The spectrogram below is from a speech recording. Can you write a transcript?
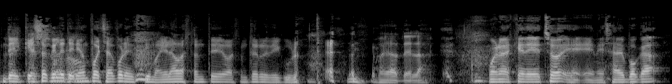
del queso, queso, que le ¿no? tenían por echar por encima, y era bastante, bastante ridículo. Vaya tela. Bueno, es que de hecho, eh, en esa época,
